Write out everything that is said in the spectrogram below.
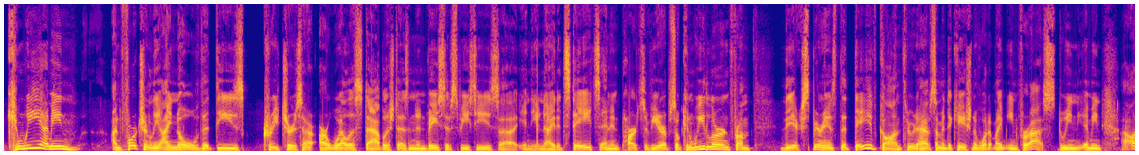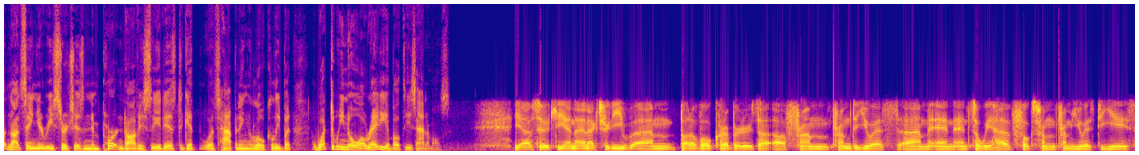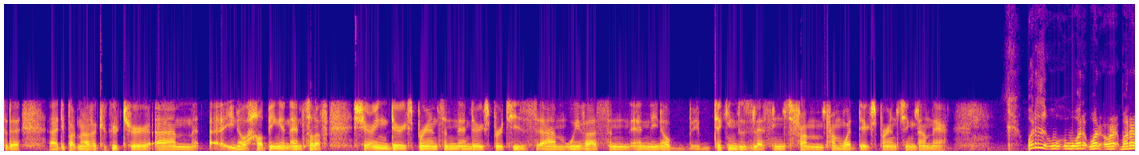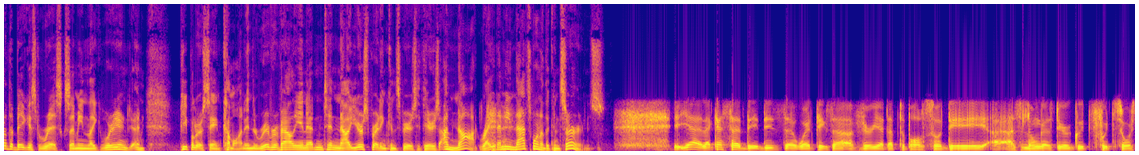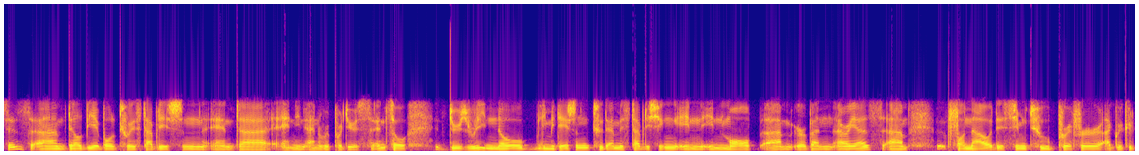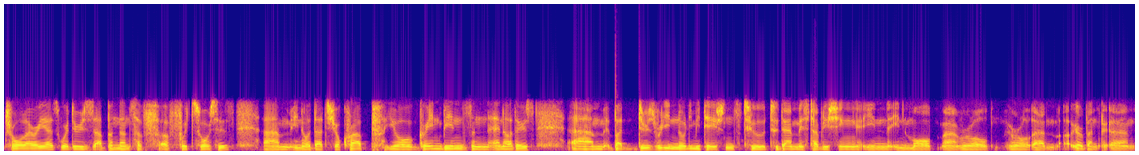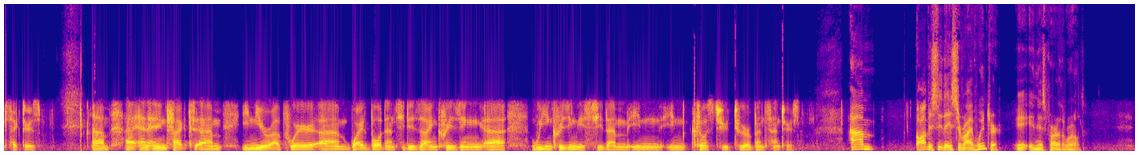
can we, I mean, unfortunately, I know that these creatures are, are well established as an invasive species uh, in the United States and in parts of Europe. So, can we learn from the experience that they've gone through to have some indication of what it might mean for us? Do we? I mean, I'm not saying your research isn't important. Obviously, it is to get what's happening locally. But what do we know already about these animals? Yeah, absolutely. And, and actually, um, part of our collaborators are, are from from the U.S. Um, and and so we have folks from from USDA, so the uh, Department of Agriculture, um, uh, you know, helping and, and sort of sharing their experience and, and their expertise um, with us, and and you know, taking those lessons from from what they're experiencing down there. What is what what what are the biggest risks? I mean, like we're in, I mean, people are saying, "Come on, in the River Valley in Edmonton, now you're spreading conspiracy theories." I'm not, right? I mean, that's one of the concerns. Yeah, like I said, they, these uh, wild pigs are, are, very adaptable. So they, as long as they're good food sources, um, they'll be able to establish and and, uh, and and reproduce. And so there's really no limitation to them establishing in in more um, urban areas. Um, for now, they seem to prefer agricultural areas where there's abundance of, of food sources. Um, you know, that's your crop, your grain bins, and and others. Um, but there's really no limitations to, to them establishing in in more uh, rural rural um, urban um, sectors. Um, and, and, in fact, um, in Europe, where um, wild boar densities are increasing, uh, we increasingly see them in, in close to, to urban centers. Um, obviously, they survive winter in, in this part of the world.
